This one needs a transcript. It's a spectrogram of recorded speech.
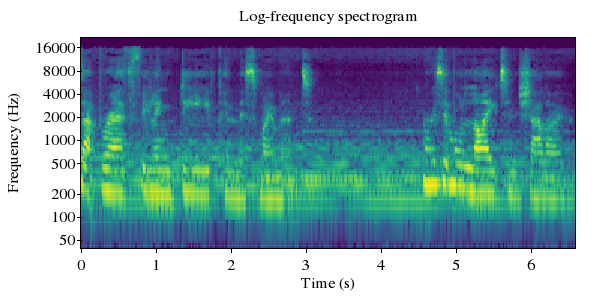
That breath feeling deep in this moment? Or is it more light and shallow?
